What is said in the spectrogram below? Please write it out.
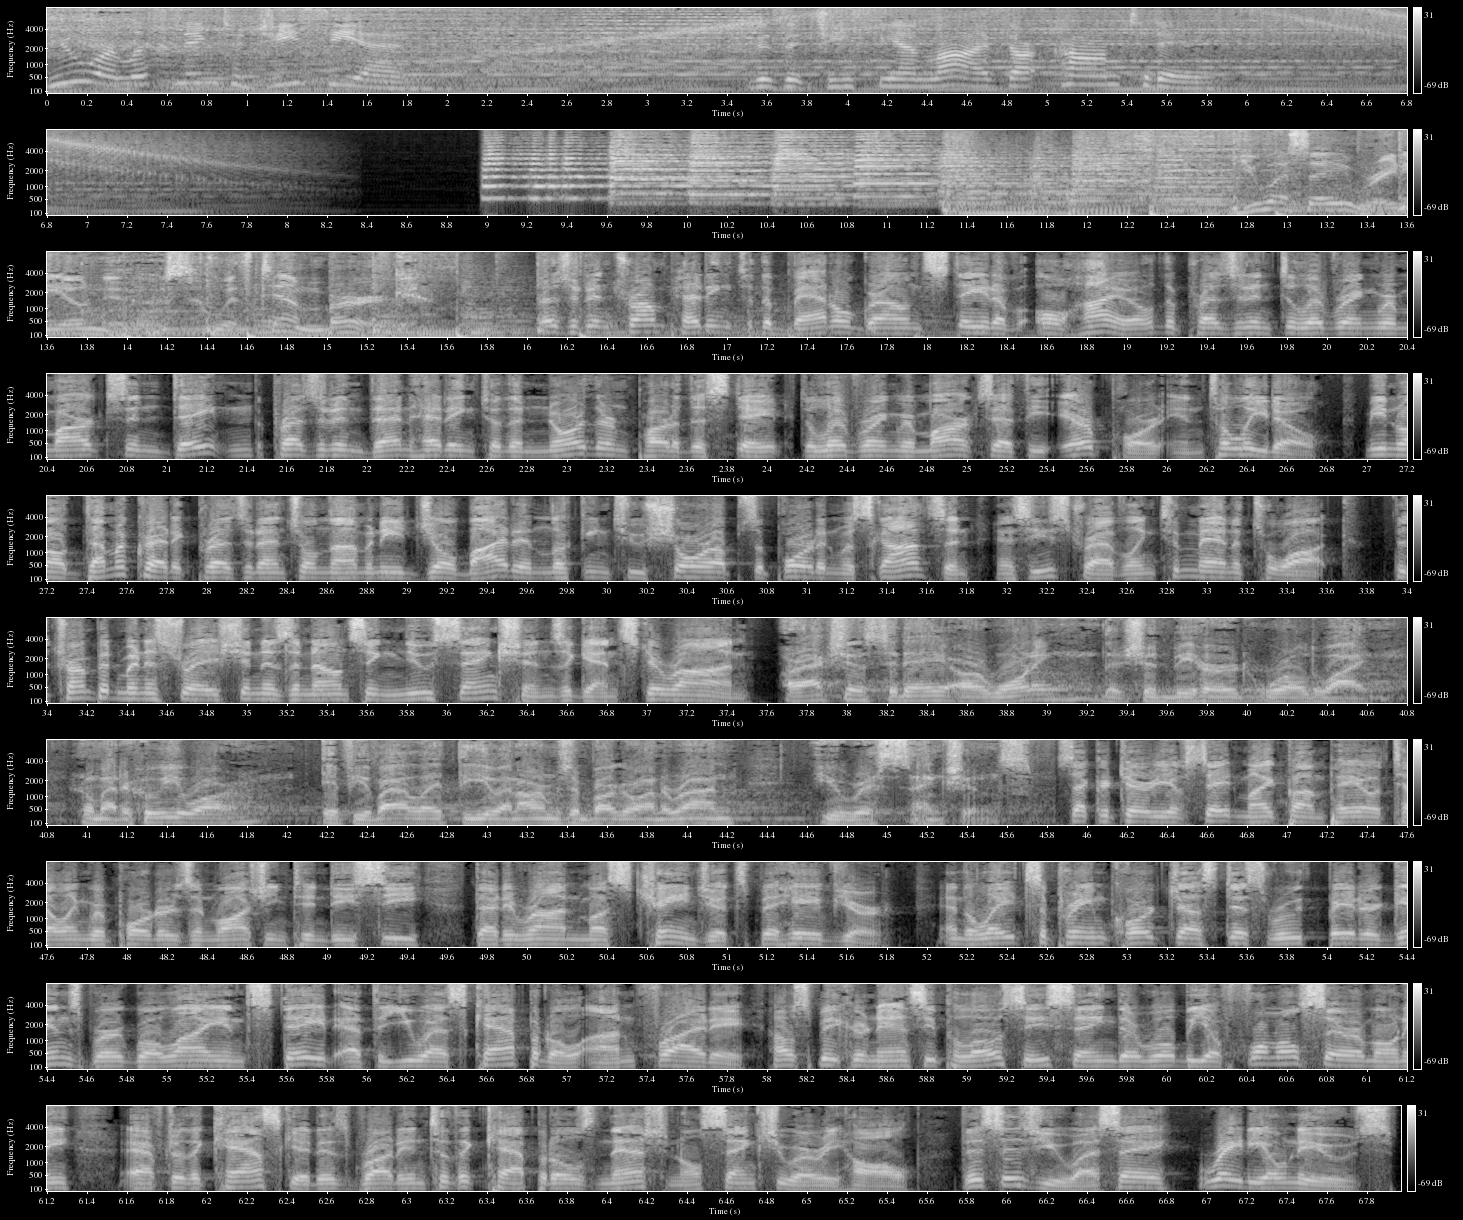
You are listening to GCN. Visit GCNlive.com today. USA Radio News with Tim Berg. President Trump heading to the battleground state of Ohio, the president delivering remarks in Dayton, the president then heading to the northern part of the state, delivering remarks at the airport in Toledo. Meanwhile, Democratic presidential nominee Joe Biden looking to shore up support in Wisconsin as he's traveling to Manitowoc. The Trump administration is announcing new sanctions against Iran. Our actions today are a warning that should be heard worldwide. No matter who you are, if you violate the UN arms embargo on Iran, you risk sanctions. Secretary of State Mike Pompeo telling reporters in Washington, D.C. that Iran must change its behavior. And the late Supreme Court Justice Ruth Bader Ginsburg will lie in state at the U.S. Capitol on Friday. House Speaker Nancy Pelosi saying there will be a formal ceremony after the casket is brought into the Capitol's National Statuary Hall. This is USA Radio News.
